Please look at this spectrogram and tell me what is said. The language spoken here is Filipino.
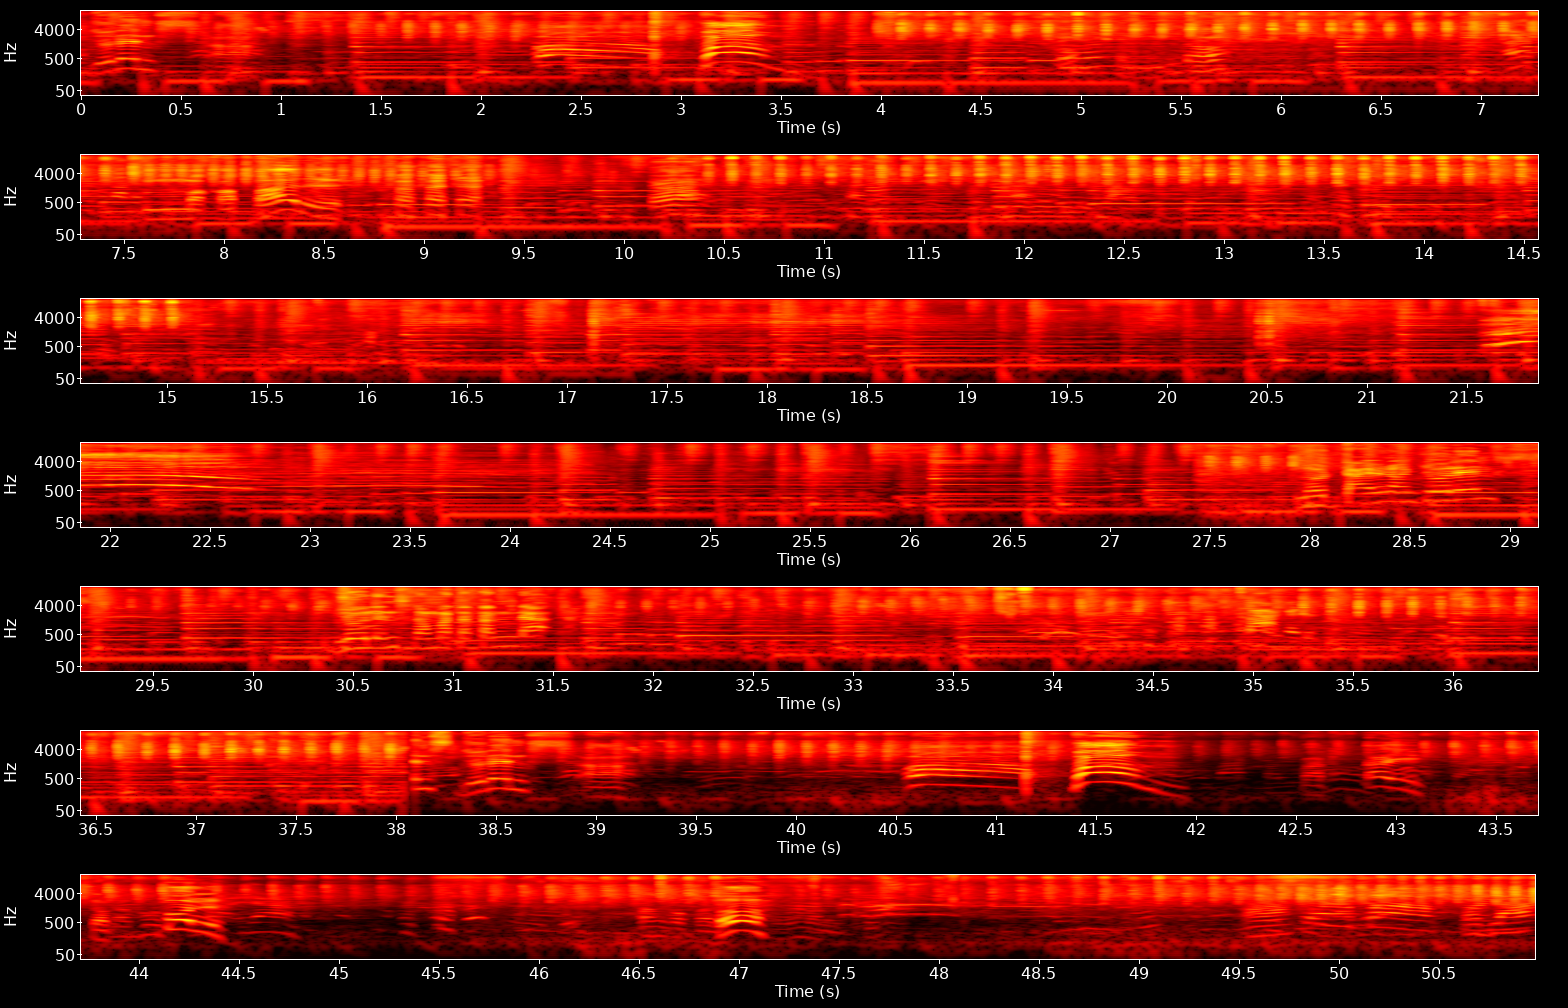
Julens. Ah. Wow! Boom! Ito. Makapal. ah. Load tayo ng Julens. Julens ng matatanda. Julens, Julens. Ah. Wow! Boom! Patay. Sa pool. Oh, Ah? Tabla?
